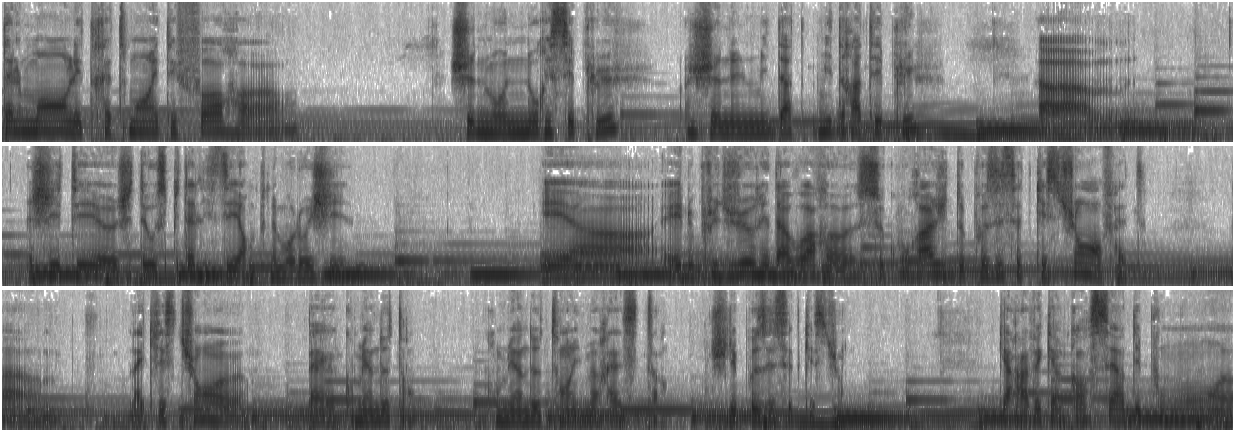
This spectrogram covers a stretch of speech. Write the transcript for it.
tellement les traitements étaient forts. je ne me nourrissais plus, je ne m'hydratais plus. J'étais, j'étais hospitalisée en pneumologie. Et, et, le plus dur est d'avoir ce courage de poser cette question en fait. Euh, la question, euh, ben, combien de temps? Combien de temps il me reste? Je l'ai posé cette question. Car avec un cancer des poumons, euh,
